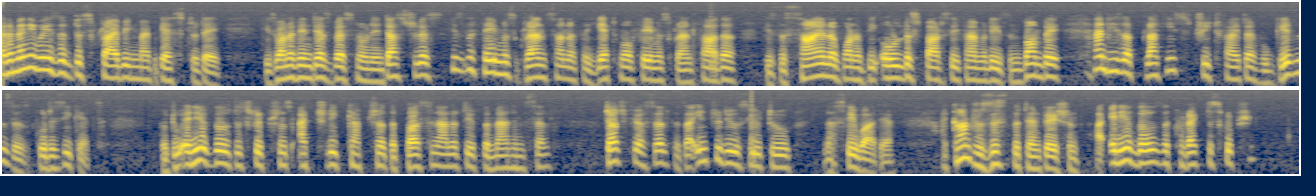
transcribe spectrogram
There are many ways of describing my guest today. He's one of India's best-known industrialists. He's the famous grandson of a yet more famous grandfather. He's the scion of one of the oldest Parsi families in Bombay. And he's a plucky street fighter who gives as good as he gets. But do any of those descriptions actually capture the personality of the man himself? Judge for yourself as I introduce you to Nusli Wadia. I can't resist the temptation. Are any of those the correct description?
